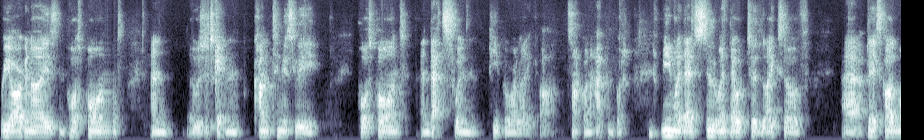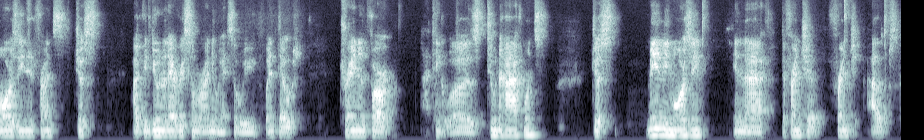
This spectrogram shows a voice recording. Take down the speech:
reorganized and postponed, and it was just getting continuously postponed. And that's when people were like, "Oh, it's not going to happen." But me and my dad still went out to the likes of uh, a place called Morzine in France, just I've been doing it every summer anyway. So we went out training for I think it was two and a half months, just mainly Morzine in uh, the French French Alps,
